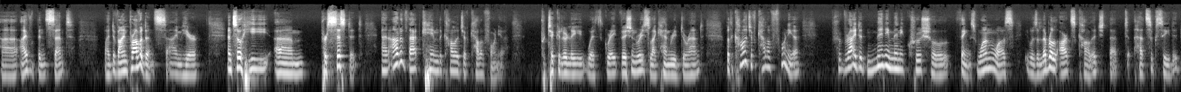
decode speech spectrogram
Uh, I've been sent by divine providence. I'm here. And so he um, persisted. And out of that came the College of California, particularly with great visionaries like Henry Durant. But the College of California provided many, many crucial things. One was it was a liberal arts college that had succeeded.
